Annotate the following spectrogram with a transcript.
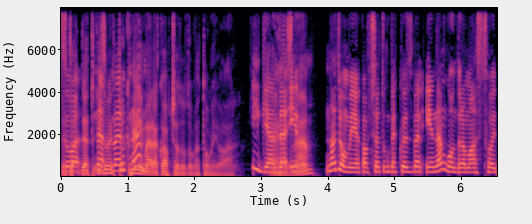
De, szóval, de, de ne- közben mert tök nem- már a kapcsolatotok a Tomival. Igen, Ehhez de én... nem? Nagyon mély a kapcsolatunk, de közben én nem gondolom azt, hogy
